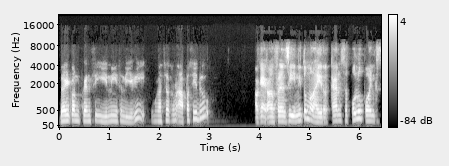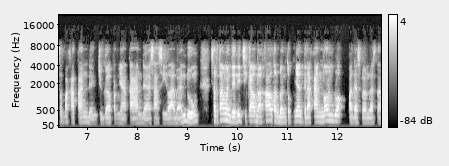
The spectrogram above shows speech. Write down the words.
Dari konferensi ini sendiri menghasilkan apa sih, Du? Oke, konferensi ini tuh melahirkan 10 poin kesepakatan dan juga pernyataan Dasar-Sila Bandung serta menjadi cikal bakal terbentuknya gerakan non-blok pada 1961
